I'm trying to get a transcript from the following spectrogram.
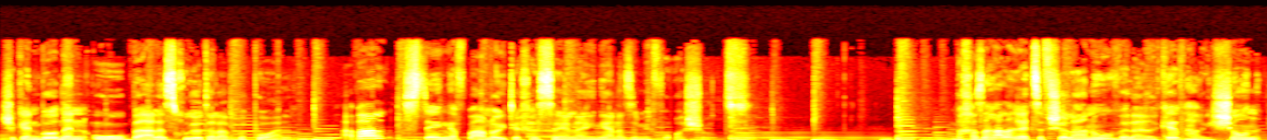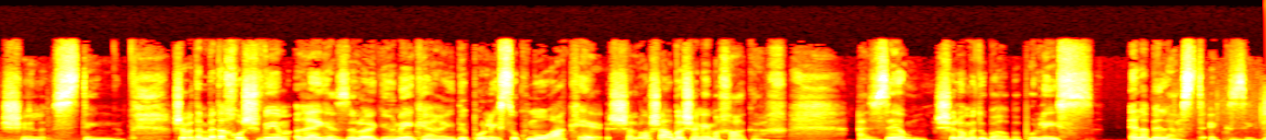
שכן ברדן הוא בעל הזכויות עליו בפועל. אבל סטינג אף פעם לא התייחס לעניין הזה מפורשות. בחזרה לרצף שלנו ולהרכב הראשון של סטינג. עכשיו אתם בטח חושבים, רגע, זה לא הגיוני, כי הרי The Police הוקמו רק אה, שלוש-ארבע שנים אחר כך. אז זהו, שלא מדובר בפוליס, אלא ב Last Exit.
